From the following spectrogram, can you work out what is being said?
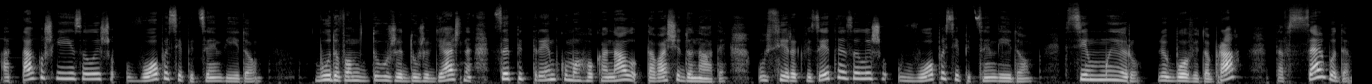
а також я її залишу в описі під цим відео. Буду вам дуже-дуже вдячна за підтримку мого каналу та ваші донати. Усі реквізити я залишу в описі під цим відео. Всім миру, любові, добра та все буде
